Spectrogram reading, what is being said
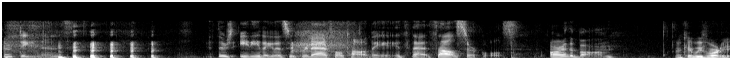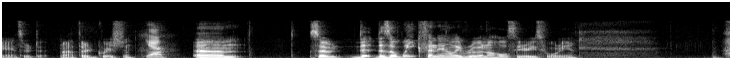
They're demons. if there's anything that Supernatural taught me, it's that salt circles are the bomb. okay, we've already answered my third question. Yeah. Um, so d- does a weak finale ruin a whole series for you?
